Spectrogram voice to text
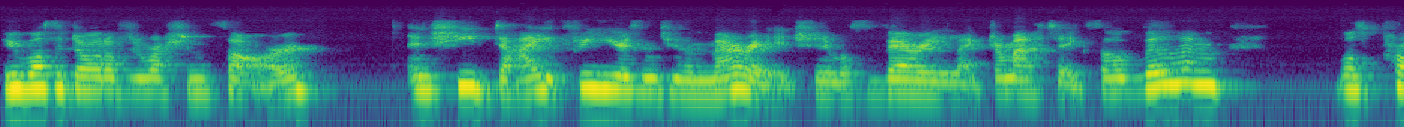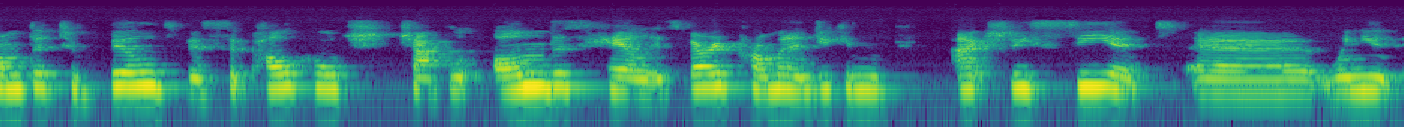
who was the daughter of the Russian Tsar, and she died three years into the marriage, and it was very like dramatic. So Wilhelm was prompted to build this sepulchral chapel on this hill. It's very prominent. You can actually see it uh, when you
